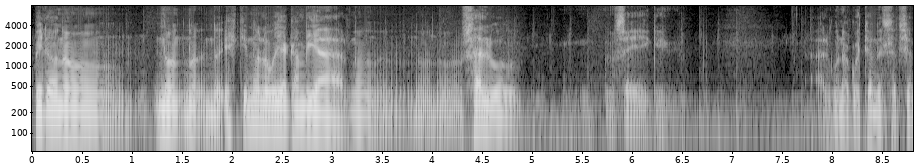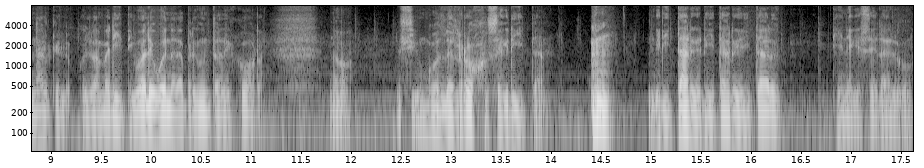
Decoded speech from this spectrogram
Pero no, no, no, es que no lo voy a cambiar, no, no, no, salvo, no sé, que alguna cuestión excepcional que lo, que lo amerite. Igual es buena la pregunta de Jor, ¿no? Si un gol del rojo se grita. gritar, gritar, gritar, tiene que ser algo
